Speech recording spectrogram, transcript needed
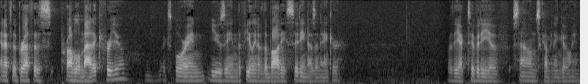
And if the breath is problematic for you, exploring using the feeling of the body sitting as an anchor, or the activity of sounds coming and going.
